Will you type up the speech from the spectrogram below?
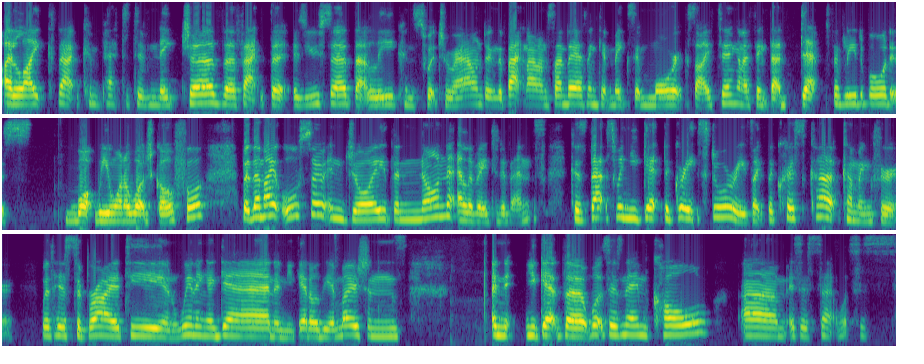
I like that competitive nature, the fact that, as you said, that league can switch around doing the back nine on Sunday. I think it makes it more exciting, and I think that depth of leaderboard is what we want to watch golf for. But then I also enjoy the non-elevated events because that's when you get the great stories, like the Chris Kirk coming through with his sobriety and winning again, and you get all the emotions, and you get the what's his name Cole. Um, is his what's his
